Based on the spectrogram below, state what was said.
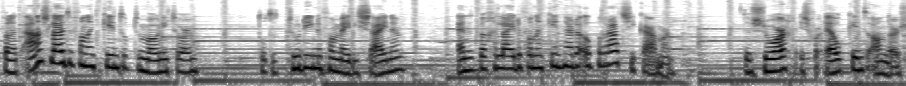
Van het aansluiten van een kind op de monitor tot het toedienen van medicijnen en het begeleiden van een kind naar de operatiekamer. De zorg is voor elk kind anders.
